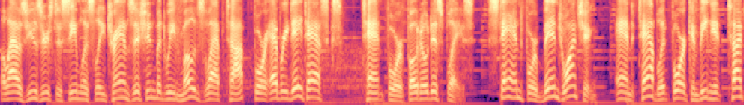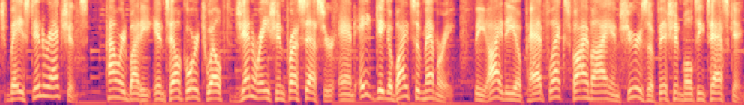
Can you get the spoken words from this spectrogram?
allows users to seamlessly transition between modes laptop for everyday tasks, tent for photo displays, stand for binge watching, and tablet for convenient touch-based interactions powered by the Intel Core 12th generation processor and 8GB of memory. The IdeaPad Flex 5i ensures efficient multitasking.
